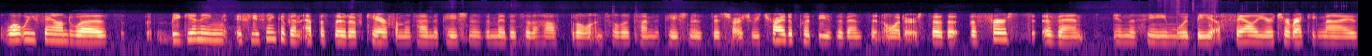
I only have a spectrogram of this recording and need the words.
what we found was beginning, if you think of an episode of care from the time the patient is admitted to the hospital until the time the patient is discharged, we try to put these events in order. So the, the first event in the theme would be a failure to recognize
